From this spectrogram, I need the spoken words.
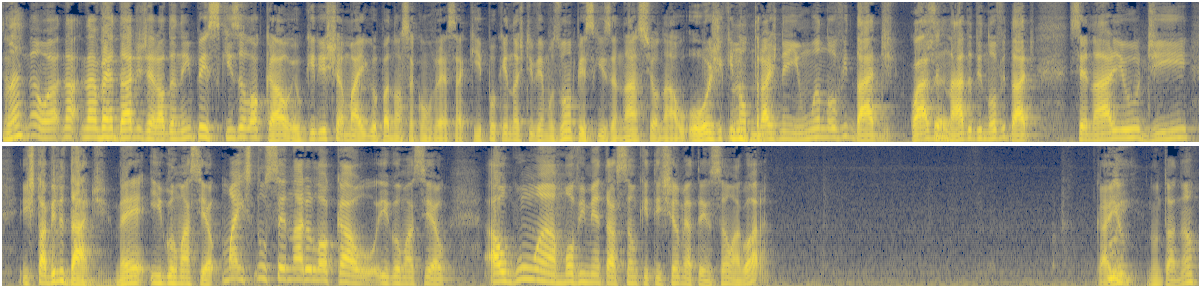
Não, é? não na, na, verdade, Geraldo, é nem pesquisa local. Eu queria chamar Igor para nossa conversa aqui, porque nós tivemos uma pesquisa nacional hoje que não uhum. traz nenhuma novidade, quase certo. nada de novidade. Cenário de estabilidade, né, Igor Maciel? Mas no cenário local, Igor Maciel, alguma movimentação que te chame a atenção agora? Caiu? Ui. Não está não?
